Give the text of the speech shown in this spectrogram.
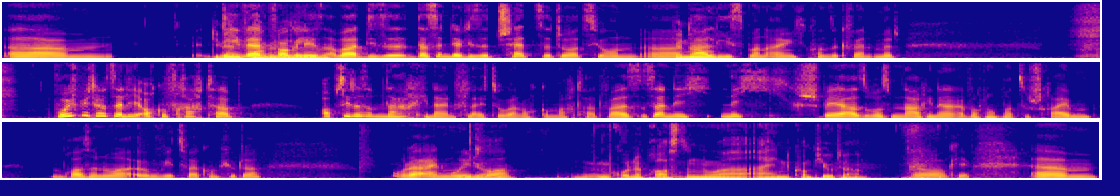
ähm, die, werden werden vorgelesen, vorgelesen. Aber diese, das sind ja diese Chat-Situationen, äh, Genau. da liest man eigentlich konsequent mit. Wo ich mich tatsächlich auch gefragt habe, ob sie das im Nachhinein vielleicht sogar noch gemacht hat, weil es ist ja nicht, nicht schwer, sowas im Nachhinein einfach nochmal zu schreiben. Du brauchst ja nur irgendwie zwei Computer oder einen Monitor. Im Grunde brauchst du nur einen Computer. Ja, okay. Ähm,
